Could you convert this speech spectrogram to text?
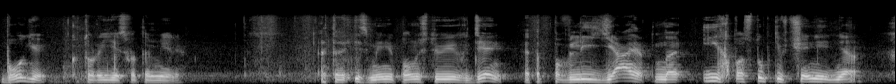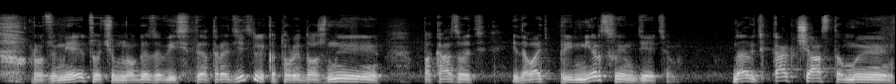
Боге, который есть в этом мире, это изменит полностью их день. Это повлияет на их поступки в течение дня. Разумеется, очень многое зависит и от родителей, которые должны показывать и давать пример своим детям. Да, ведь как часто мы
